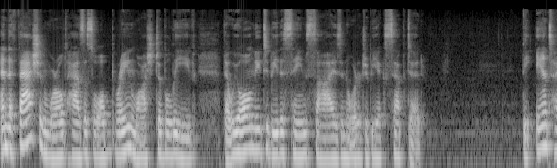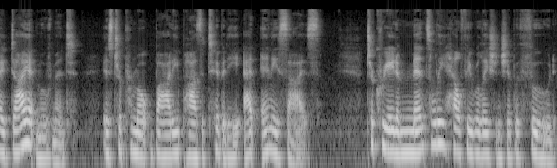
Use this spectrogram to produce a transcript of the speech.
And the fashion world has us all brainwashed to believe that we all need to be the same size in order to be accepted. The anti diet movement is to promote body positivity at any size, to create a mentally healthy relationship with food,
